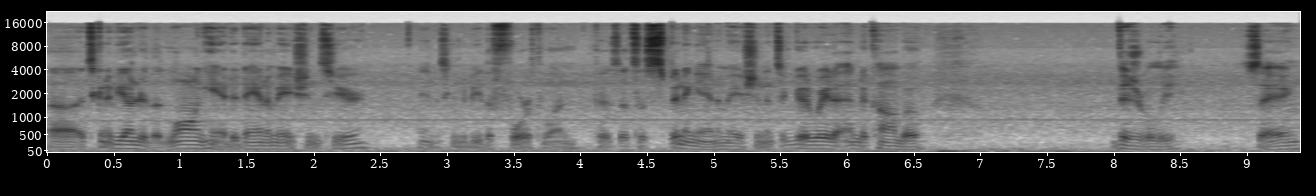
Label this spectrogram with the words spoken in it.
uh, it's going to be under the long-handed animations here, and it's going to be the fourth one, because that's a spinning animation. It's a good way to end a combo, visually saying.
